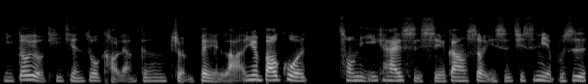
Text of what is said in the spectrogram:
你都有提前做考量跟准备啦，因为包括从你一开始斜杠摄影师，其实你也不是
